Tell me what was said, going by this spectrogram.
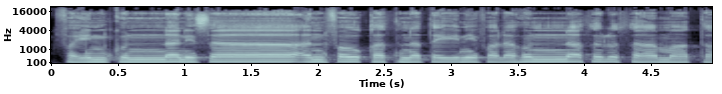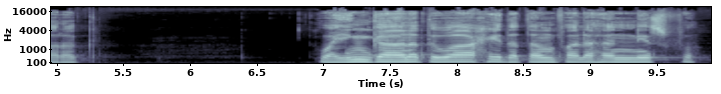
فإن كن نساء فوق اثنتين فلهن ثلثا ما ترك. وإن كانت واحدة فلها النصف.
